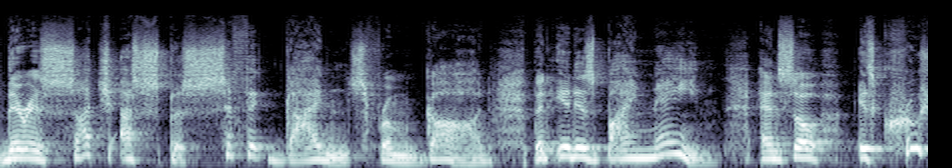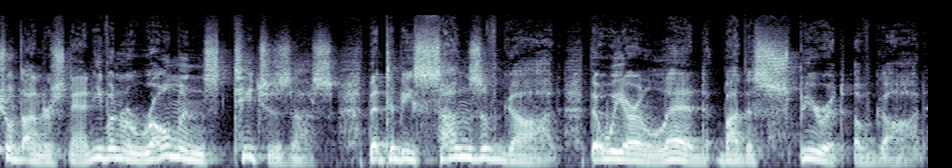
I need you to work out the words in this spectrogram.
There is such a specific guidance from God that it is by name. And so it's crucial to understand, even Romans teaches us that to be sons of God, that we are led by the Spirit of God.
